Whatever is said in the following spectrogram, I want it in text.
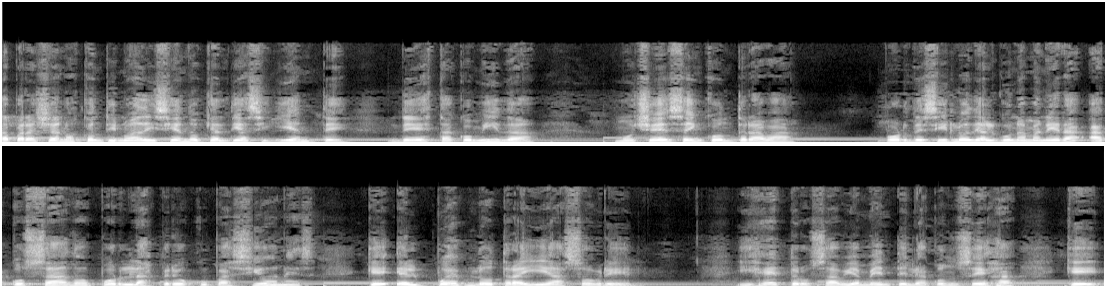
La nos continúa diciendo que al día siguiente de esta comida, Moshe se encontraba, por decirlo de alguna manera, acosado por las preocupaciones que el pueblo traía sobre él. Y Jetro sabiamente le aconseja que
